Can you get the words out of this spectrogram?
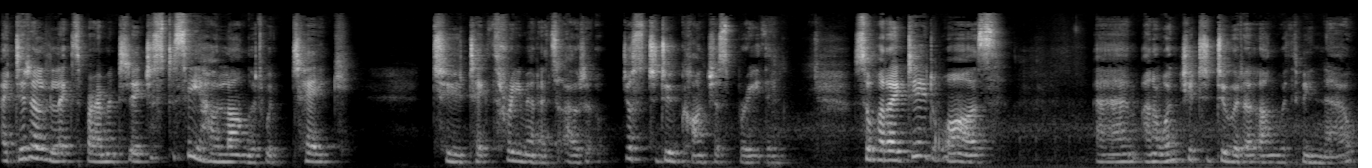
I did a little experiment today just to see how long it would take to take three minutes out of just to do conscious breathing. So what I did was, um, and I want you to do it along with me now.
